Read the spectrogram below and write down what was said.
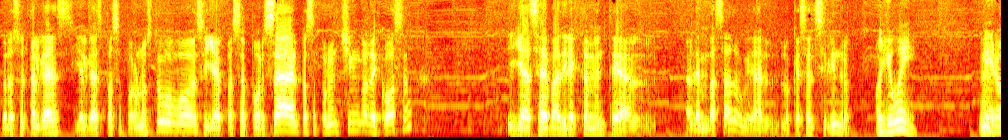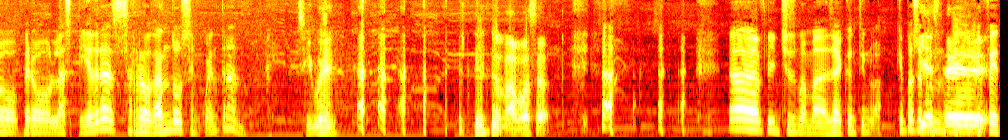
Pero suelta el gas y el gas pasa por unos tubos y ya pasa por sal, pasa por un chingo de cosas. Y ya se va directamente al, al envasado, güey, a lo que es el cilindro. Oye, güey, Mm. Pero, pero las piedras rodando se encuentran. Sí, güey. Baboso. ah, pinches mamadas. Ya, continúa. ¿Qué pasó con, este, tu jefe?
